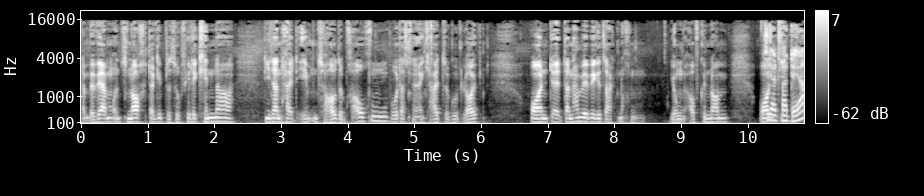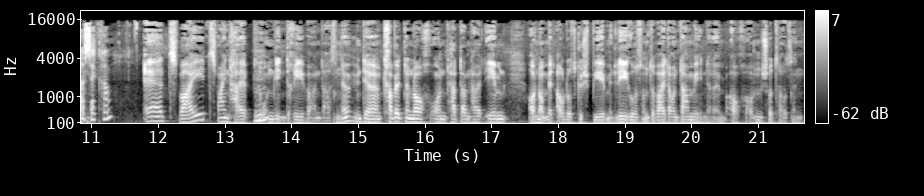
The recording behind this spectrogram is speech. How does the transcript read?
dann bewerben wir uns noch, da gibt es so viele Kinder, die dann halt eben zu Hause brauchen, wo das eigentlich halt so gut läuft. Und äh, dann haben wir, wie gesagt, noch einen Jungen aufgenommen. Und wie alt war der, als er kam? Äh, zwei, zweieinhalb, mhm. so um den Dreh waren das. Ne? Und der krabbelte noch und hat dann halt eben auch noch mit Autos gespielt, mit Legos und so weiter. Und da haben wir ihn dann eben auch aus dem Schutzhaus in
